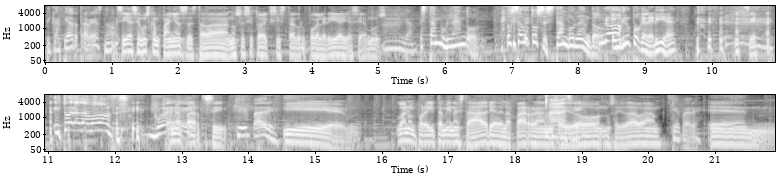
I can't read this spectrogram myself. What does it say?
picar piedra otra vez, ¿no? Sí, hacíamos campañas, estaba, no sé si todavía exista Grupo Galería, y hacíamos... Mm, están volando, los autos están volando. no. En Grupo Galería. sí. Y tú eras la voz. Sí. Una parte, sí. Qué padre. Y... Eh, bueno, por ahí también está Adria de la Parra, nos ah, ayudó, nos ayudaba. Qué padre. Em,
